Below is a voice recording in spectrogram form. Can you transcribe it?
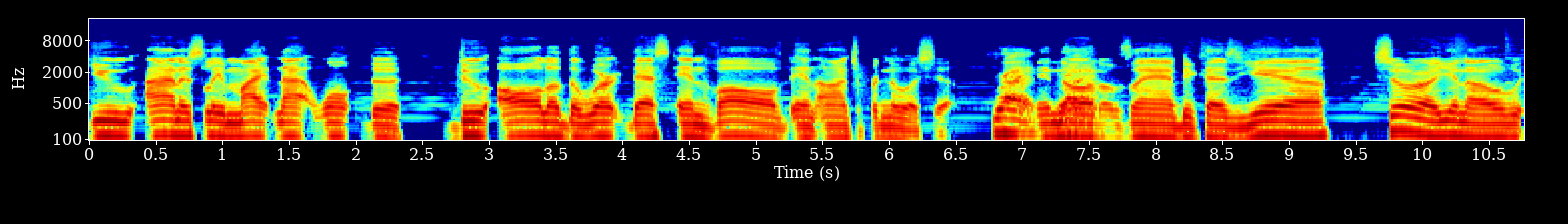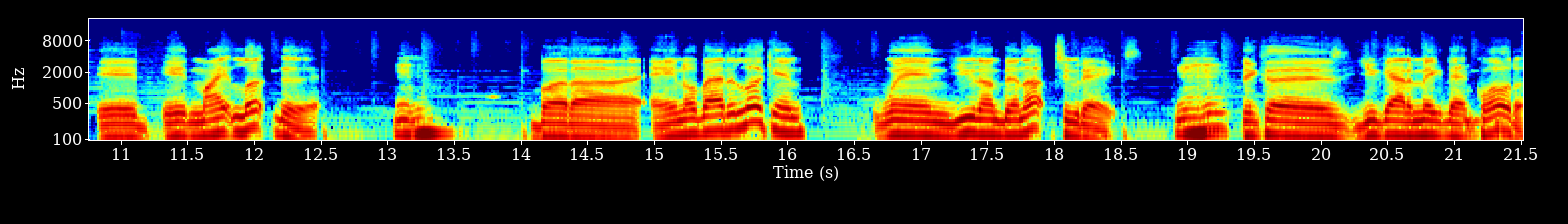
you honestly might not want to do all of the work that's involved in entrepreneurship. Right. You know right. what I'm saying? Because yeah, sure, you know, it it might look good, Mhm. but uh ain't nobody looking when you done been up two days Mhm. because you got to make that quota.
